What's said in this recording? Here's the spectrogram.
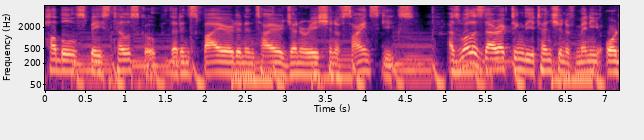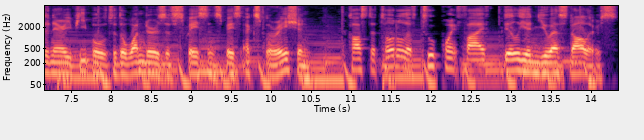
Hubble Space Telescope that inspired an entire generation of science geeks, as well as directing the attention of many ordinary people to the wonders of space and space exploration, cost a total of 2.5 billion US dollars.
